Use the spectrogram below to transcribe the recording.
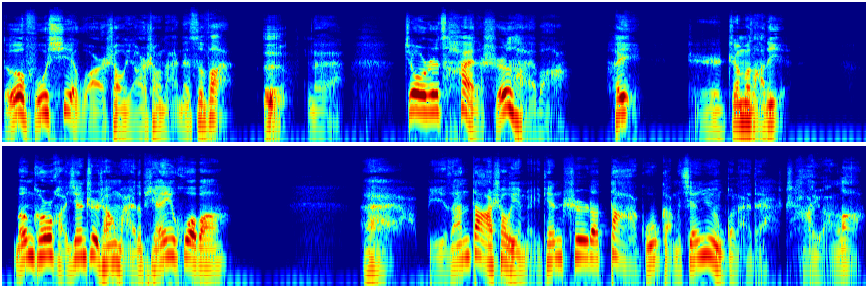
德福谢过二少爷、二少奶奶次饭。哎，就是菜的食材吧？嘿，这是真不咋地。门口海鲜市场买的便宜货吧？哎呀！比咱大少爷每天吃的大骨港鲜运过来的呀，差远了。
